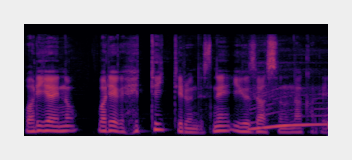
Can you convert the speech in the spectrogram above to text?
割合の割合が減っていってるんですねユーザー数の中で。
